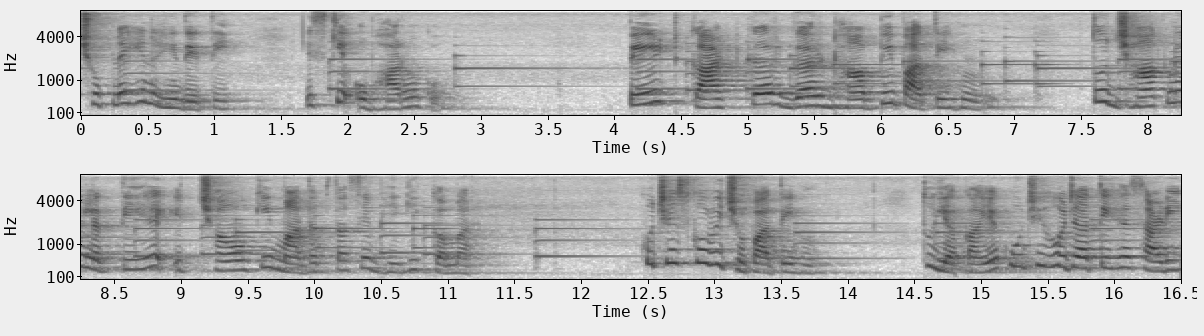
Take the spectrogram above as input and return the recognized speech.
छुपने ही नहीं देती इसके उभारों को। पेट काटकर गर ढांप भी पाती हूँ। तो झांकने लगती है इच्छाओं की मादकता से भीगी कमर। कुछ इसको भी छुपाती हूँ। तो यकायक ऊँची हो जाती है साड़ी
